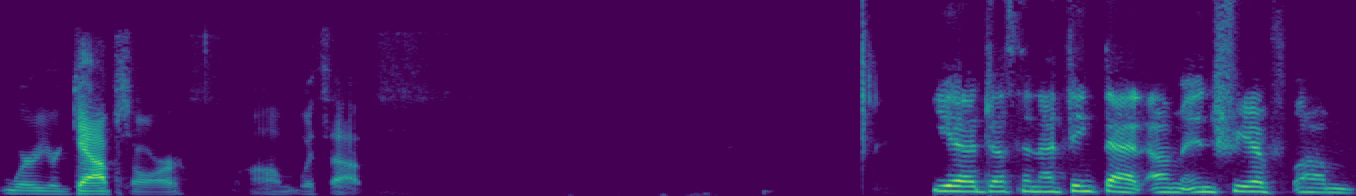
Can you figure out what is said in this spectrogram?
where your gaps are um, with that. Yeah, Justin, I think that um, and Shreya um,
